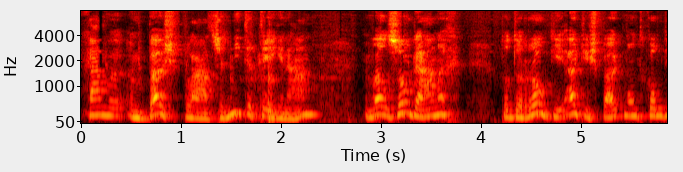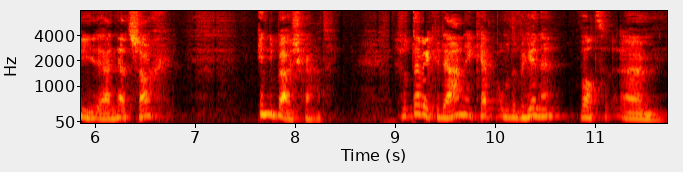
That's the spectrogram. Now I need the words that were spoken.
gaan we een buis plaatsen, niet er tegenaan, maar wel zodanig dat de rook die uit die spuitmond komt, die je daar net zag, in die buis gaat. Dus wat heb ik gedaan? Ik heb om te beginnen wat, um,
